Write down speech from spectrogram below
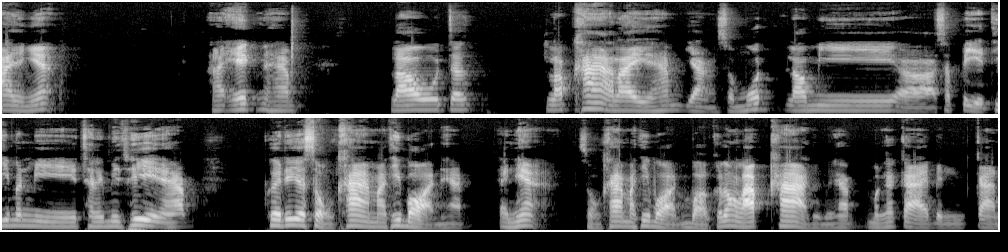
r อย่างเงี้ย rx นะครับ เราจะรับค่าอะไรนะครับ อย่างสมมติเรามีสปีดที่มันมี telemetry นะครับ เพื่อที่จะส่งค่ามาที่บอร์ดนะครับ อันเนี้ยส่งค่ามาที่บอร์ด บอร์ดก็ต้องรับค่าถูกไหมครับ มันก็กลายเป็นการ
